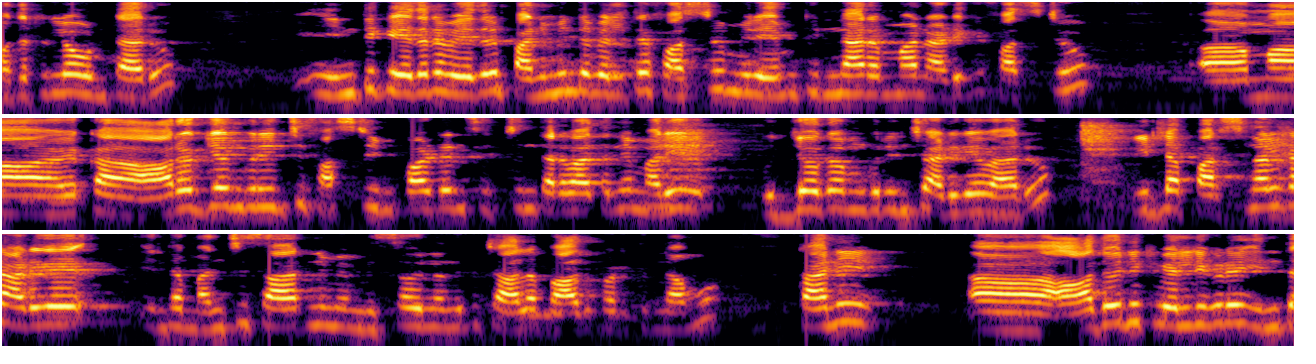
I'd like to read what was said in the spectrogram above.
మొదటిలో ఉంటారు. ఇంటికి ఏదైనా ఏదైనా పని మీద వెళ్తే ఫస్ట్ మీరు ఏం తిన్నారమ్మా అని అడిగి ఫస్ట్ మా యొక్క ఆరోగ్యం గురించి ఫస్ట్ ఇంపార్టెన్స్ ఇచ్చిన తర్వాతనే మరి ఉద్యోగం గురించి అడిగేవారు. ఇట్లా పర్సనల్గా అడిగే ఇంత మంచి సార్ని మేము మిస్ అయినందుకు చాలా బాధపడుతున్నాము. కానీ ఆదోనికి వెళ్ళి కూడా ఇంత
